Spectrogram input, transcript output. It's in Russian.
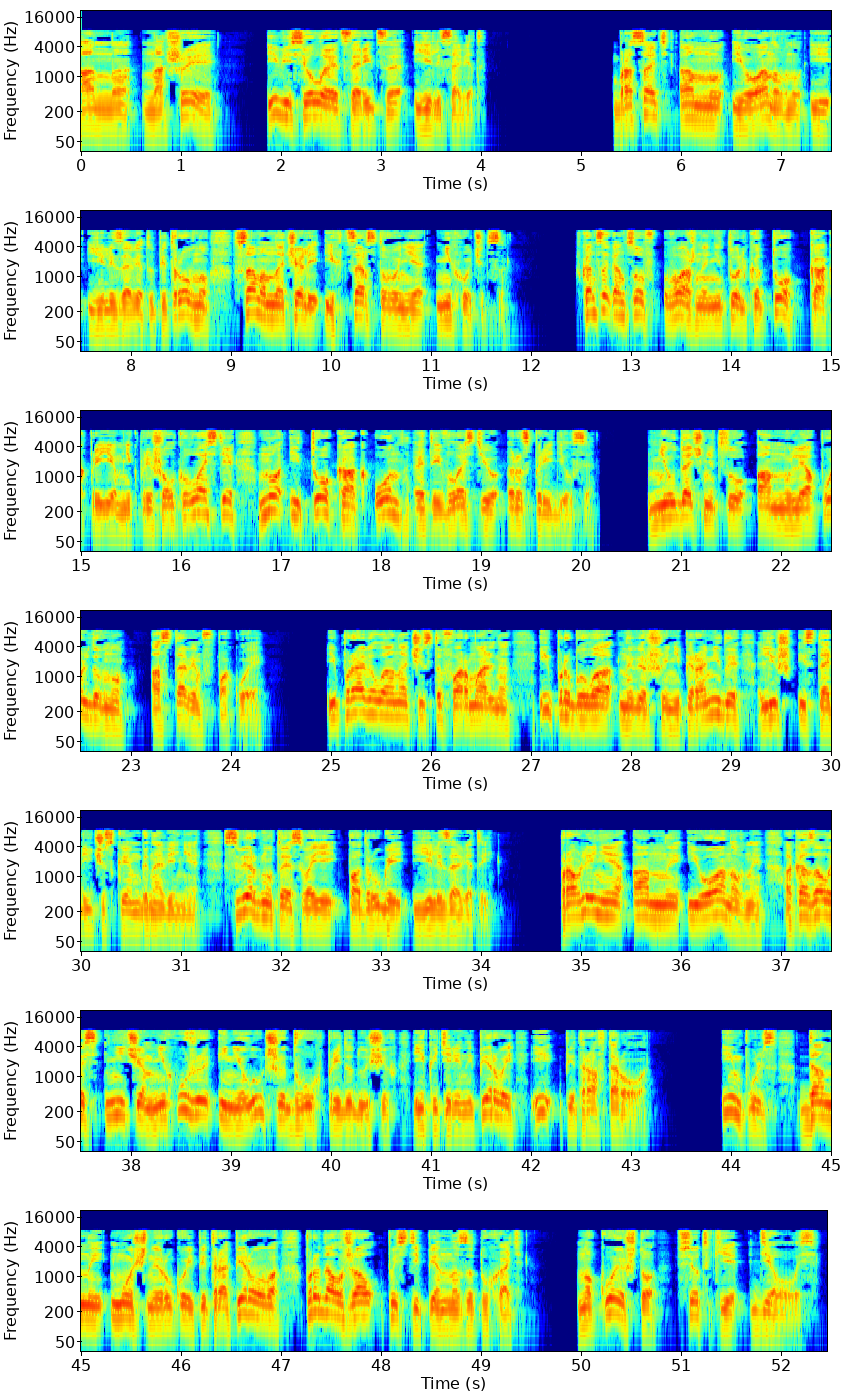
Анна на шее и веселая царица Елисавет. Бросать Анну Иоанновну и Елизавету Петровну в самом начале их царствования не хочется. В конце концов, важно не только то, как преемник пришел к власти, но и то, как он этой властью распорядился. Неудачницу Анну Леопольдовну оставим в покое. И правила она чисто формально, и пробыла на вершине пирамиды лишь историческое мгновение, свергнутое своей подругой Елизаветой. Правление Анны Иоанновны оказалось ничем не хуже и не лучше двух предыдущих Екатерины I и Петра II. Импульс, данный мощной рукой Петра I, продолжал постепенно затухать, но кое-что все-таки делалось.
